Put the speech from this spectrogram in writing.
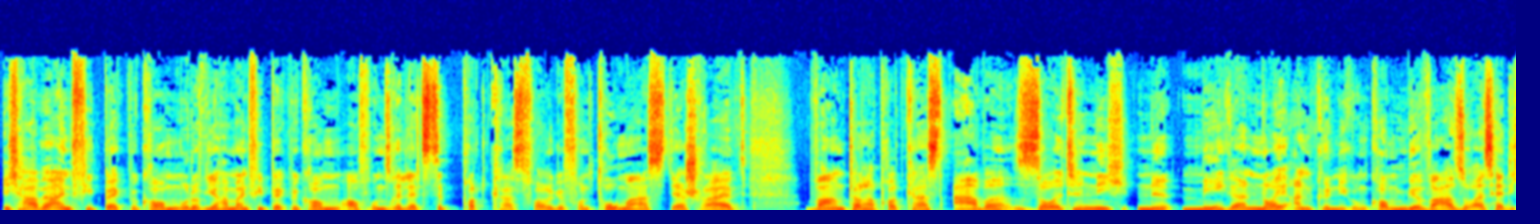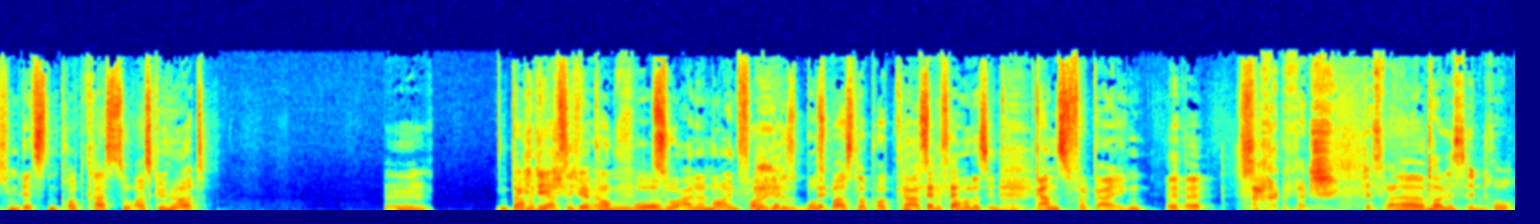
ich habe ein Feedback bekommen oder wir haben ein Feedback bekommen auf unsere letzte Podcast-Folge von Thomas, der schreibt, war ein toller Podcast, aber sollte nicht eine mega Neuankündigung kommen. Mir war so, als hätte ich im letzten Podcast sowas gehört. Und damit Richtig, herzlich willkommen zu einer neuen Folge des Busbastler Podcasts, bevor wir das Intro ganz vergeigen. Ach Quatsch, das war ein Ähm, tolles Intro.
